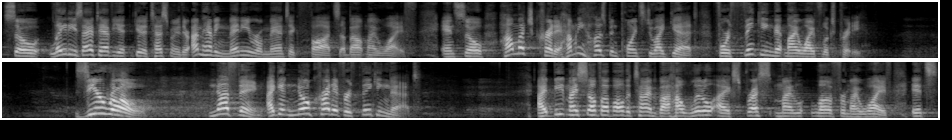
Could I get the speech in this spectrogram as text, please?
so, ladies, I have to have you get a testimony there. I'm having many romantic thoughts about my wife. And so, how much credit, how many husband points do I get for thinking that my wife looks pretty? Zero. Nothing. I get no credit for thinking that. I beat myself up all the time about how little I express my love for my wife. It's,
